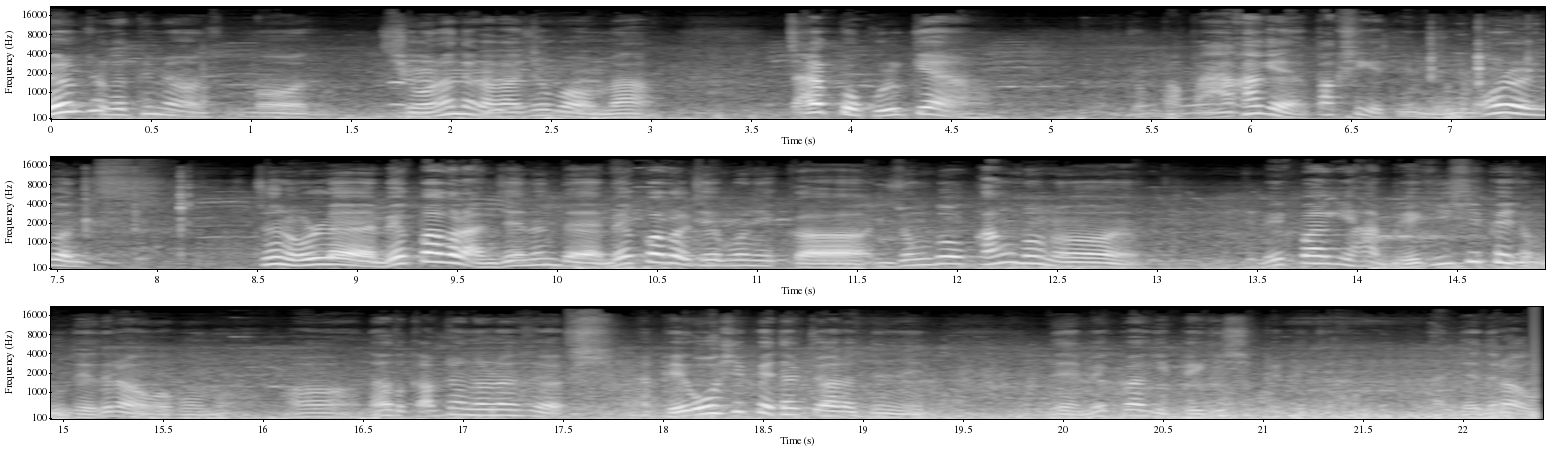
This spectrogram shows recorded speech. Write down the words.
여름철 같으면 뭐 시원한 데 가가지고 막 짧고 굵게 좀 빡빡하게 빡시게 뛰면 됩니다. 오늘 이건 저는 원래 맥박을 안 재는데 맥박을 재보니까 이 정도 강도는 맥박이 한 120회 정도 되더라고 보면. 아 나도 깜짝 놀라서 한 150회 될 줄 알았더니 네 맥박이 120회밖에 안, 안 되더라고.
